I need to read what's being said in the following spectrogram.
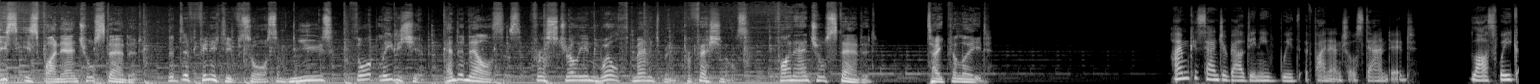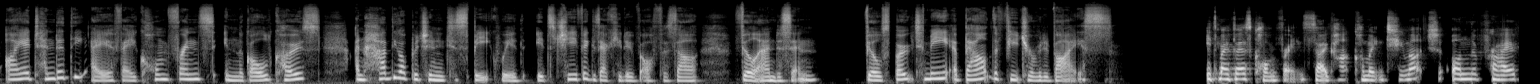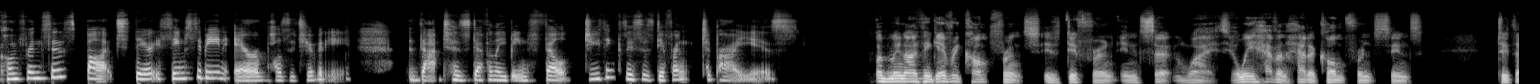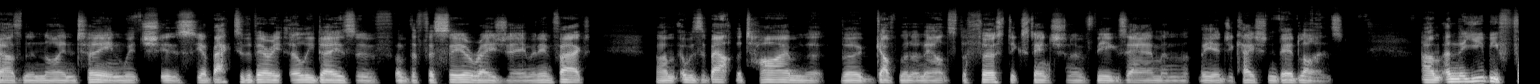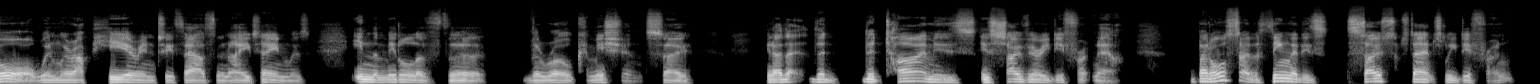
This is Financial Standard, the definitive source of news, thought leadership, and analysis for Australian wealth management professionals. Financial Standard. Take the lead. I'm Cassandra Baldini with Financial Standard. Last week, I attended the AFA conference in the Gold Coast and had the opportunity to speak with its Chief Executive Officer, Phil Anderson. Phil spoke to me about the future of advice. It's my first conference, so I can't comment too much on the prior conferences, but there seems to be an air of positivity that has definitely been felt. Do you think this is different to prior years? I mean, I think every conference is different in certain ways. We haven't had a conference since 2019, which is you know, back to the very early days of, of the FASEA regime. And in fact, um, it was about the time that the government announced the first extension of the exam and the education deadlines. Um, and the year before, when we're up here in 2018, was in the middle of the the Royal Commission. So, you know, the the the time is is so very different now. But also the thing that is so substantially different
